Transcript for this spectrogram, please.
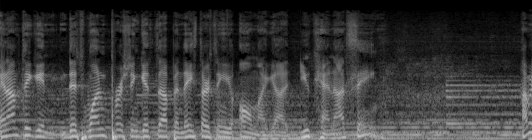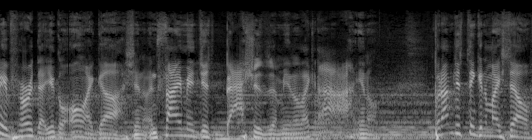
and I'm thinking this one person gets up and they start singing, oh my God, you cannot sing. How many have heard that? You go, oh my gosh, you know, and Simon just bashes them, you know, like, ah, you know. But I'm just thinking to myself,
